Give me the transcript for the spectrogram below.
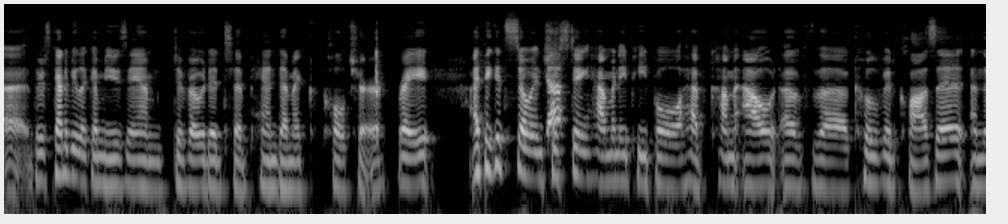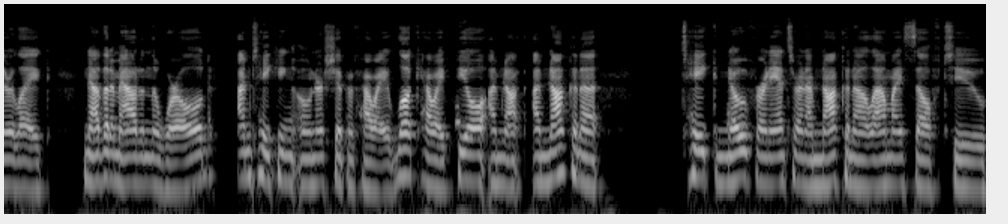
uh, there's got to be like a museum devoted to pandemic culture, right? I think it's so interesting yeah. how many people have come out of the COVID closet and they're like, now that I'm out in the world, I'm taking ownership of how I look, how I feel. I'm not I'm not going to take no for an answer and I'm not going to allow myself to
